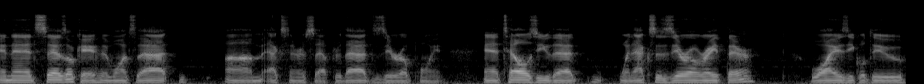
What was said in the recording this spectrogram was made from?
and then it says, okay, it wants that um, x-intercept or that zero. And it tells you that when x is zero right there, y is equal to,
